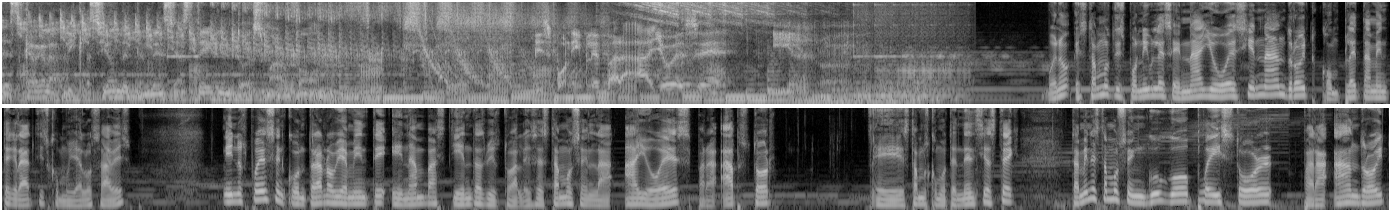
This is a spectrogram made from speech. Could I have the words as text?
Descarga la aplicación de Tendencias Tech en tu smartphone. Disponible para iOS y Android. Bueno, estamos disponibles en iOS y en Android completamente gratis, como ya lo sabes. Y nos puedes encontrar obviamente en ambas tiendas virtuales. Estamos en la iOS para App Store. Eh, estamos como Tendencias Tech. También estamos en Google Play Store para Android.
